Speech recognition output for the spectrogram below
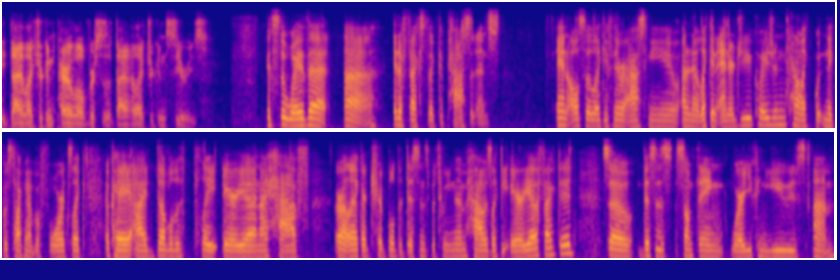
a dielectric in parallel versus a dielectric in series? It's the way that uh, it affects the capacitance. And also, like, if they were asking you, I don't know, like an energy equation, kind of like what Nick was talking about before, it's like, okay, I double the plate area and I have, or like I triple the distance between them. How is like the area affected? So this is something where you can use um,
